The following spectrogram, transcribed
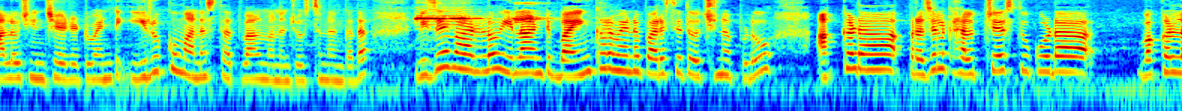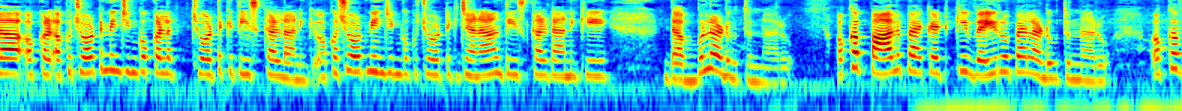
ఆలోచించేటటువంటి ఇరుకు మనస్తత్వాలు మనం చూస్తున్నాం కదా. విజయవాడలో ఇలాంటి భయంకరమైన పరిస్థితి వచ్చినప్పుడు అక్కడ ప్రజలకు హెల్ప్ చేస్తూ కూడా ఒకళ్ళ ఒక ఒక చోట నుంచి ఇంకొకళ్ళ చోటకి తీసుకెళ్ళడానికి ఒక చోట నుంచి ఇంకొక చోటికి జనాలు తీసుకెళ్ళడానికి డబ్బులు అడుగుతున్నారు. ఒక పాలు ప్యాకెట్కి వెయ్యి రూపాయలు అడుగుతున్నారు. ఒక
